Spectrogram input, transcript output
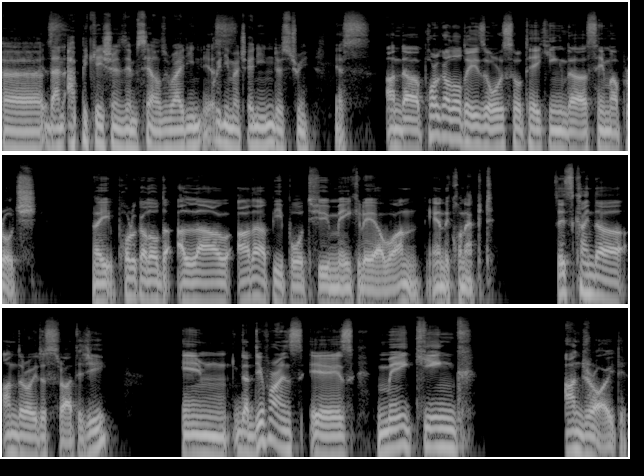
uh, Yes. than applications themselves, right? In pretty much any industry. yes, and uh, Polkadot is also taking the same approach, right? Polkadot allow other people to make layer one and connect. So it's kind of Android strategy. And the difference is making Android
